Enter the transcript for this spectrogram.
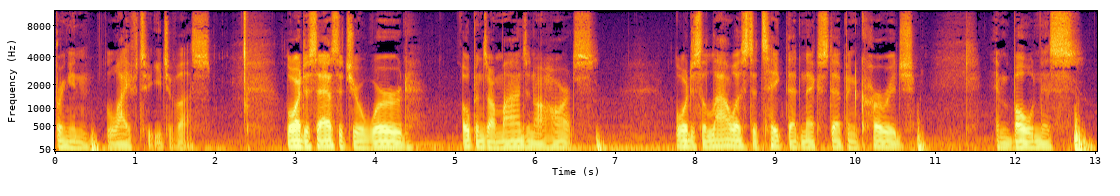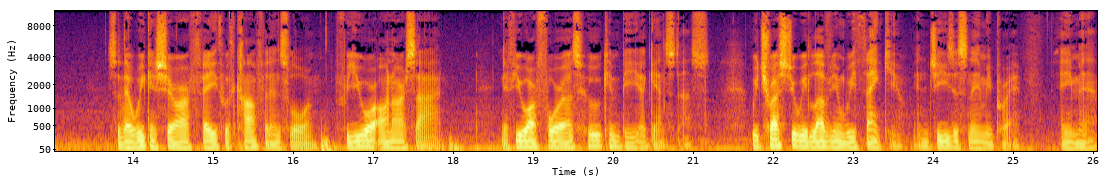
bringing life to each of us. Lord, just ask that your word opens our minds and our hearts. Lord, just allow us to take that next step in courage and boldness so that we can share our faith with confidence, Lord, for you are on our side. If you are for us, who can be against us? We trust you, we love you, and we thank you. In Jesus' name we pray. Amen.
